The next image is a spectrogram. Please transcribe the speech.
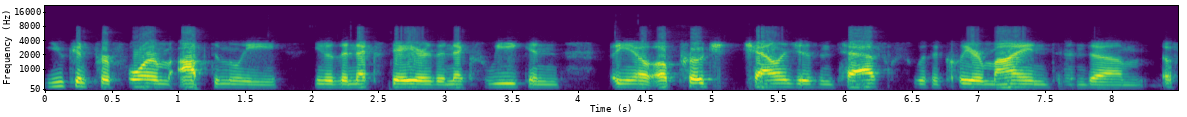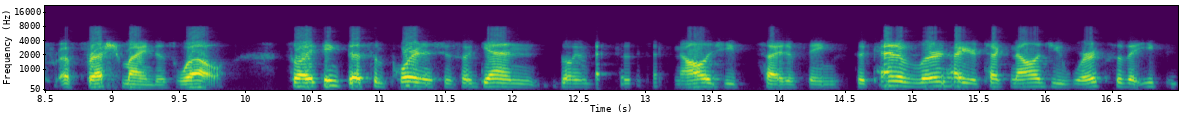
you can perform optimally, you know, the next day or the next week and, you know, approach challenges and tasks with a clear mind and um, a, a fresh mind as well. So I think that's important. It's just again going back to the technology side of things to kind of learn how your technology works so that you can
